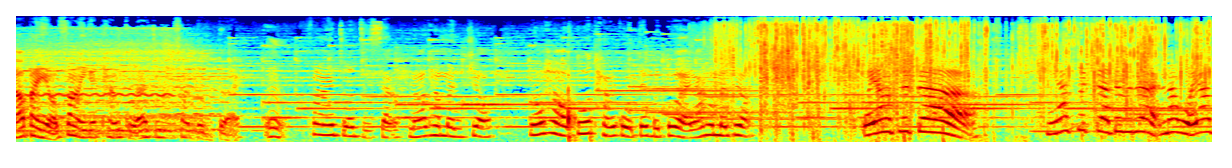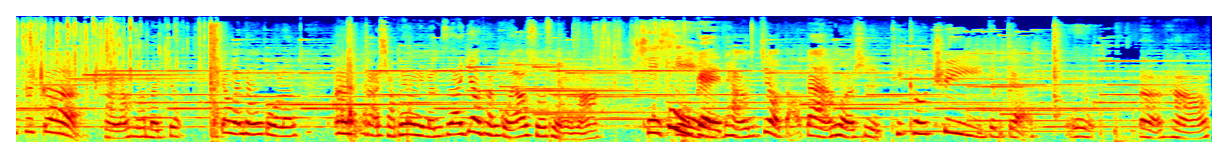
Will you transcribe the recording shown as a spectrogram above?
老板有放一个糖果在桌子上，对不对？嗯，放在桌子上，然后他们就有好多糖果，对不对？然后他们就，我要这个，你要这个，对不对？那我要这个，好，然后他们就要完糖果了。嗯，那小朋友你们知道要糖果要说什么吗？谢谢。不给糖就捣蛋，或者是 tickle treat，对不对？嗯嗯，好。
